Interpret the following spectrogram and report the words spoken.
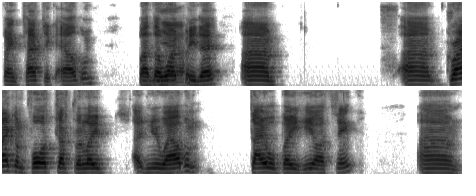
Fantastic album, but they yeah. won't be there. Um, um, Dragon Force just released a new album, they will be here, I think. Um,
